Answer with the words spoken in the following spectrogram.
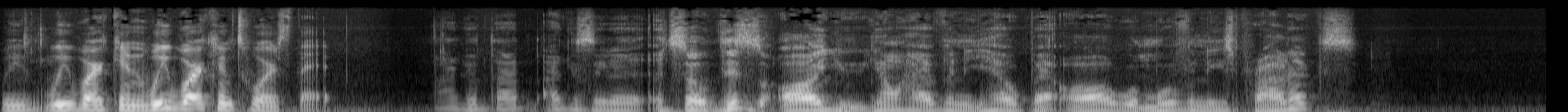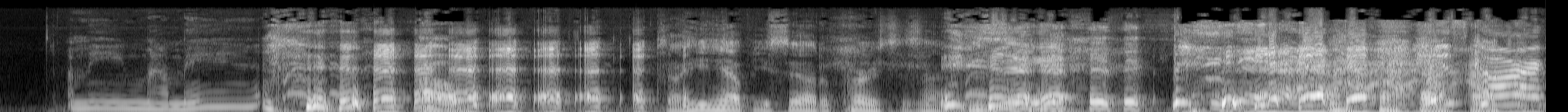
we we working we working towards that. I can, that, I can see that. So this is all you. You don't have any help at all with moving these products. I mean, my man. Oh, So he helped you sell the purses, huh? his car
